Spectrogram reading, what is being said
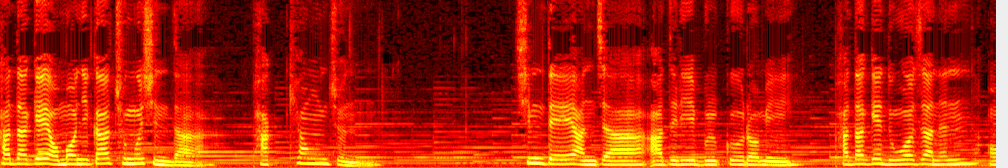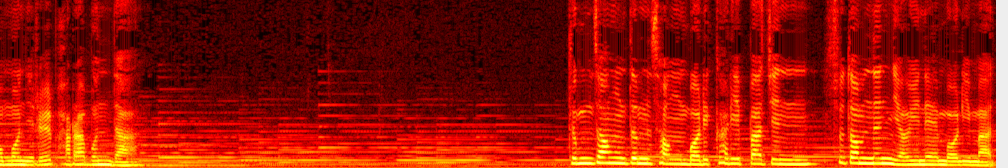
바닥에 어머니가 주무신다. 박형준. 침대에 앉아 아들이 물끄러미 바닥에 누워 자는 어머니를 바라본다. 듬성듬성 머리칼이 빠진 숱없는 여인의 머리맡.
